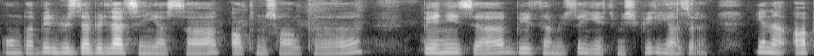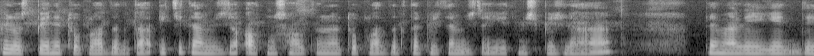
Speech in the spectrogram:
onda bir yüzdə birlər üçün yazsaq 66 B-ni isə 1 tam üzrə 71 yazırıq. Yenə A plus B-ni topladıqda 2 tam üzrə 66-nı topladıqda 1 tam üzrə 71 ilə deməli 7,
